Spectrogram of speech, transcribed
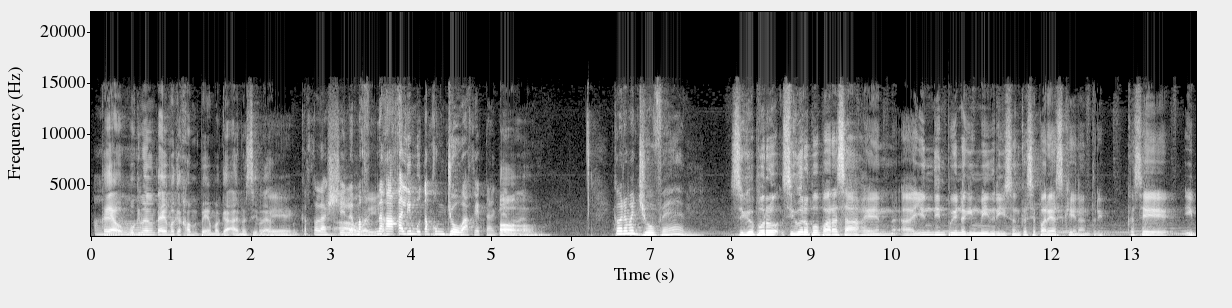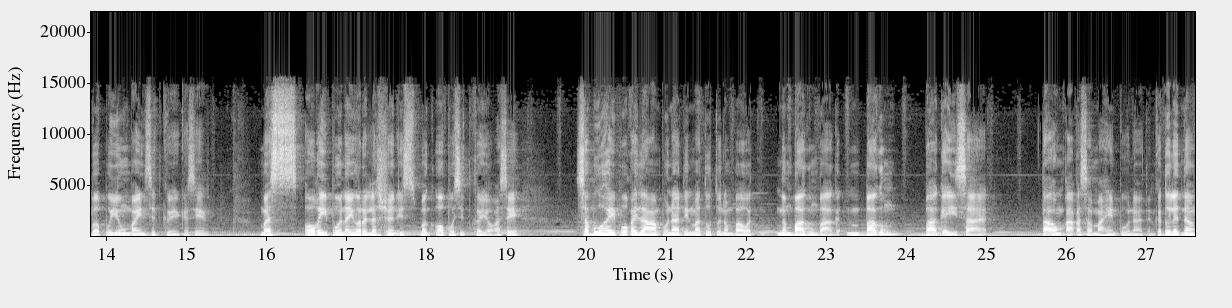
Kaya wag na lang tayo magkakampi, mag-ano sila. Correct. Magka-clash sila. Mak- nakakalimutan kung jowa kita. Oo. Ganun. Ikaw naman, Joven. Siguro, siguro po para sa akin, ah, yun din po yung naging main reason kasi parehas kayo ng trip. Kasi iba po yung mindset ko eh. Kasi mas okay po na yung relasyon is mag-opposite kayo. Kasi sa buhay po, kailangan po natin matuto ng bawat, ng bagong, baga, bagong bagay sa taong kakasamahin po natin. Katulad ng,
